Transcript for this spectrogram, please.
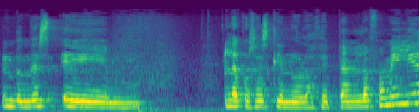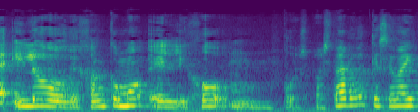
Entonces, eh, la cosa es que no lo aceptan en la familia y lo dejan como el hijo mm, pues bastardo que se va a ir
